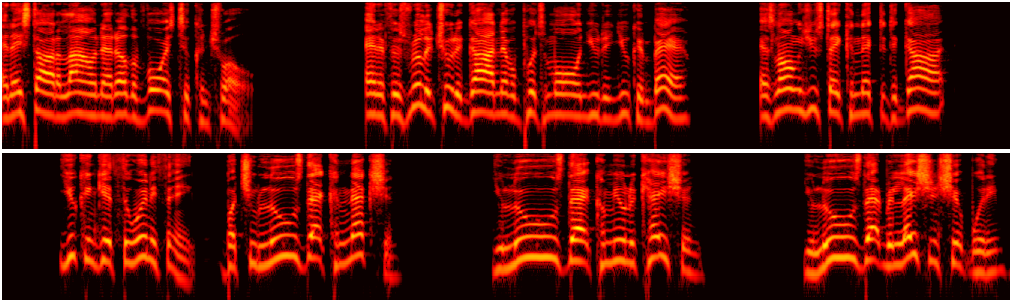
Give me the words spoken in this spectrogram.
And they start allowing that other voice to control. And if it's really true that God never puts more on you than you can bear, as long as you stay connected to God, you can get through anything. But you lose that connection you lose that communication, you lose that relationship with Him.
